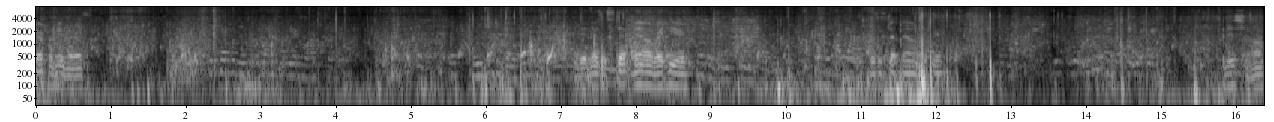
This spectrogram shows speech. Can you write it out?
Careful here, guys. And then there's a step down right here. There's a step down right here. For this, y'all.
